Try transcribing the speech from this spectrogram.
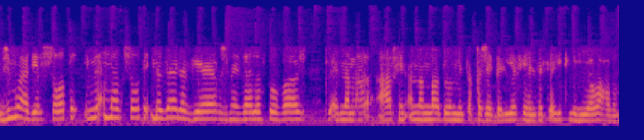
مجموعة ديال الشواطئ إلا أن هذه الشواطئ مازال فيرج مازال سوفاج لأن عارفين أن الناظور منطقة جبلية فيها المسالك اللي هي وعرة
